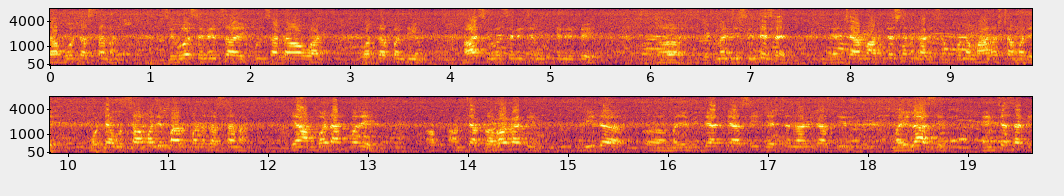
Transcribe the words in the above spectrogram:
राबवत असताना शिवसेनेचा एकोणसाठावा वाट वर्धापन दिन हा शिवसेनेचे मुख्य नेते एकनाथजी शिंदेसाहेब यांच्या मार्गदर्शनाखाली संपूर्ण महाराष्ट्रामध्ये मोठ्या उत्साहामध्ये पार पडत असताना या अंबरनाथमध्ये आप- आमच्या प्रभागातील विविध म्हणजे विद्यार्थी असतील ज्येष्ठ नागरिक असतील महिला असतील यांच्यासाठी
